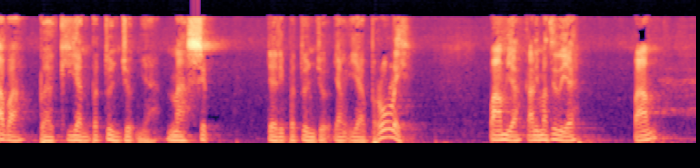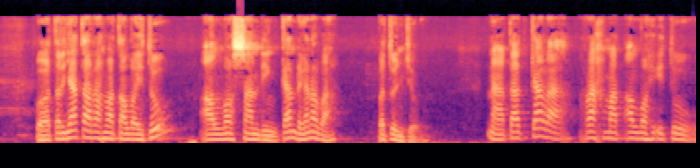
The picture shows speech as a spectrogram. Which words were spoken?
apa? Bagian petunjuknya nasib dari petunjuk yang ia peroleh. Paham ya kalimat itu ya? Paham? Bahwa ternyata rahmat Allah itu Allah sandingkan dengan apa? Petunjuk. Nah tatkala rahmat Allah itu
